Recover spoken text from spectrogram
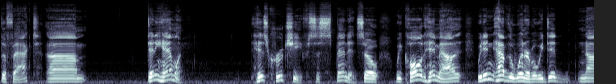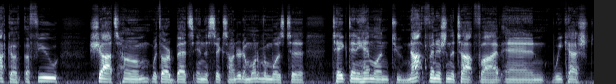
the fact. Um, Denny Hamlin his crew chief suspended. So we called him out. We didn't have the winner, but we did knock a, a, few shots home with our bets in the 600, and one of them was to take Denny Hamlin to not finish in the top five, and we cashed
